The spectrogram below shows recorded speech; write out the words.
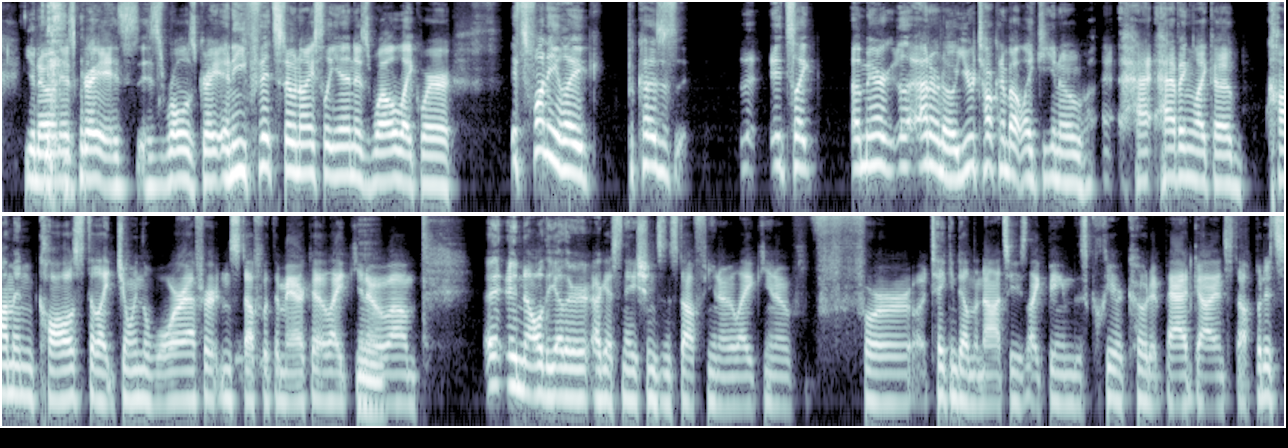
you know, and it's great. His his role is great, and he fits so nicely in as well. Like where it's funny, like because it's like America. I don't know. You're talking about like you know ha- having like a common calls to like join the war effort and stuff with America, like you Mm. know, um, and all the other I guess nations and stuff. You know, like you know. For taking down the Nazis, like being this clear coded bad guy and stuff, but it's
